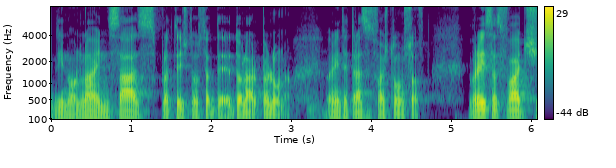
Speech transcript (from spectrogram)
din online, SaaS, plătești 100 de dolari pe lună. Înainte trebuie să-ți faci tu un soft vrei să-ți faci,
